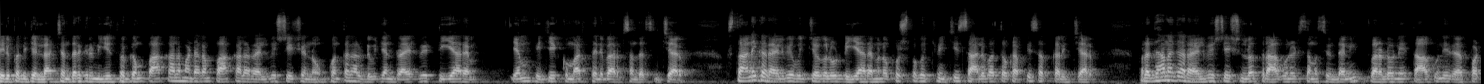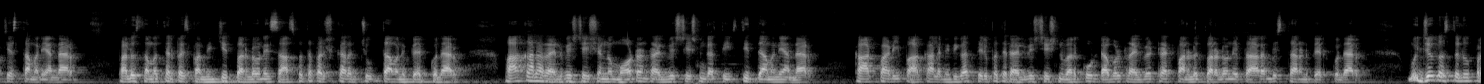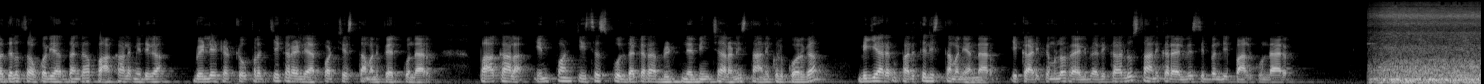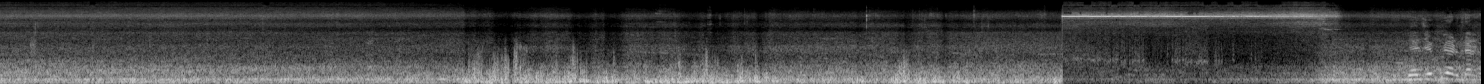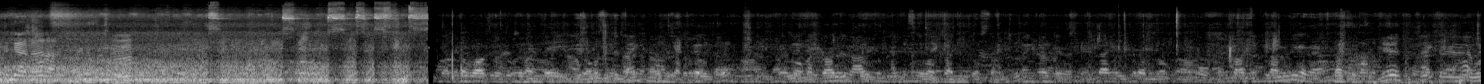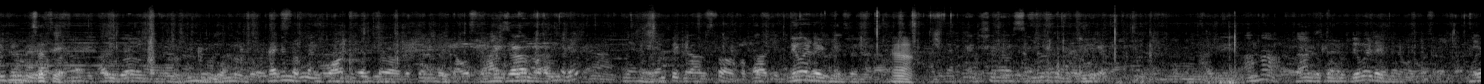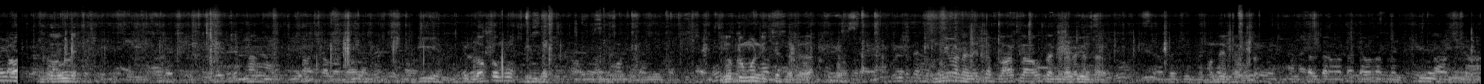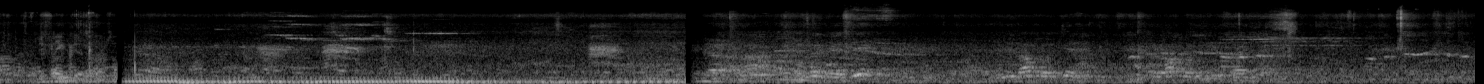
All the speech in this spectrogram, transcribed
తిరుపతి జిల్లా చంద్రగిరి నియోజకవర్గం పాకాల మండలం పాకాల రైల్వే స్టేషన్ను కొంతకాల division railway DRM M Vijay Kumar శనివారం సందర్శించారు. స్థానిక రైల్వే ఉద్యోగులు డిఆర్ఎంను పుష్పగుచ్చించి శాలువాతో కప్పి సత్కరించారు. ప్రధానంగా రైల్వే స్టేషన్లో త్రాగునీటి సమస్య ఉందని త్వరలోనే తాగునీరు ఏర్పాటు చేస్తామని అన్నారు. పలు సమస్యలపై స్పందించి త్వరలోనే శాశ్వత పరిష్కారం చూపుతామని పేర్కొన్నారు. పాకాల రైల్వే స్టేషన్ను మోడర్న్ రైల్వే స్టేషన్గా తీర్చిదిద్దామని అన్నారు. కాట్పాడి పాకాల మీదుగా తిరుపతి రైల్వే స్టేషన్ వరకు డబుల్ రైల్వే ట్రాక్ పనులు త్వరలోనే ప్రారంభిస్తారని పేర్కొన్నారు. ఉద్యోగస్తులు ప్రజల సౌకర్యార్థంగా పాకాల మీదుగా వెళ్ళేటట్లు ప్రత్యేక రైలు ఏర్పాటు చేస్తామని పేర్కొన్నారు. పాకాల ఇన్ఫాంట్ జీసస్ స్కూల్ దగ్గర బ్రిడ్జ్ నిర్మించాలని స్థానికులు కోరగా డిఆర్ఎం పరిశీలిస్తామని అన్నారు. ఈ కార్యక్రమంలో రైల్వే అధికారులు స్థానిక రైల్వే సిబ్బంది పాల్గొన్నారు. నేను చెప్పాడు కరెక్ట్గా ఎంపీ గ్రామ్స్తో ఒక ప్రాజెక్ట్ చేశారు దాంట్లో కొంచెం డివైడ్ అయిపోయింది లోకమౌంట్ ఇచ్చేసారు కదా. ఉండేవాడి ఎట్లా బ్లాక్లో అవుతుంది ముందు కూడా అంతల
